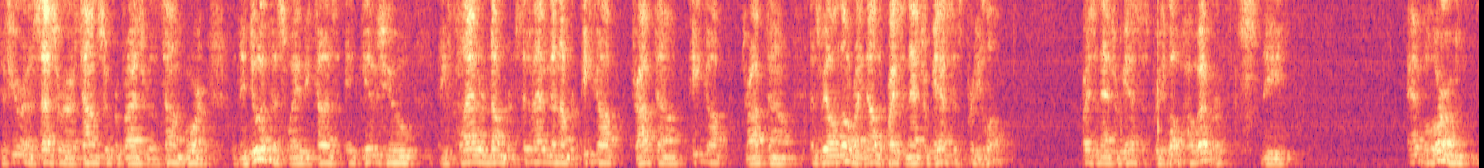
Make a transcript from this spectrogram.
If you're an assessor or a town supervisor or the town board, they do it this way because it gives you a flatter number. Instead of having the number peak up, drop down, peak up, drop down. As we all know, right now, the price of natural gas is pretty low. The Price of natural gas is pretty low. However, the ad valorem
